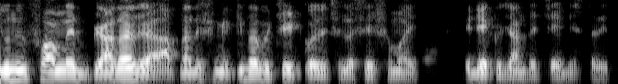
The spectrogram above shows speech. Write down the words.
ইউনিফর্মের ব্রাদাররা আপনাদের সঙ্গে কীভাবে ট্রিট করেছিল সেই সময়, এটা একটু জানতে চাই বিস্তারিত।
